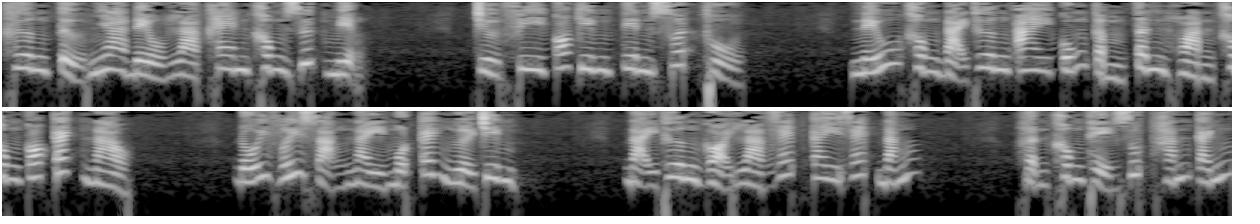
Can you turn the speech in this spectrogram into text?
khương tử nha đều là khen không dứt miệng, trừ phi có kim tiên xuất thủ, nếu không đại thương ai cũng cầm tân hoàn không có cách nào. Đối với dạng này một cái người chim. Đại thương gọi là rét cay rét đắng. Hận không thể giúp hắn cánh.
